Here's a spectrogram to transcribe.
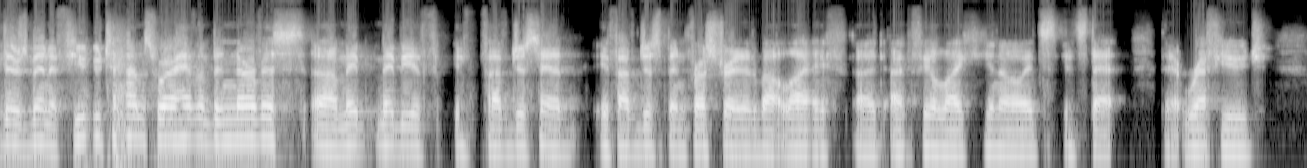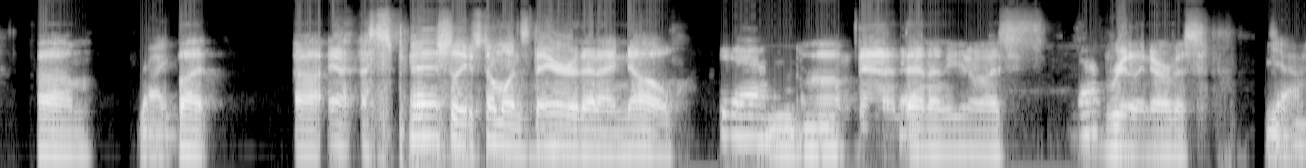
there's been a few times where I haven't been nervous. Uh, maybe maybe if, if I've just had if I've just been frustrated about life, I, I feel like you know it's it's that that refuge. Um, Right. but uh, especially if someone's there that I know, Yeah. Mhm. um, then then uh, you know it's Yeah. really nervous. Yeah.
